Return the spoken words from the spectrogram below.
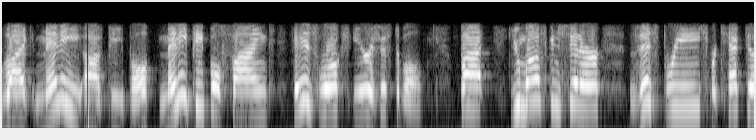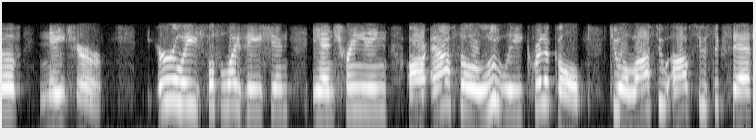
like many of people, many people find his looks irresistible. But you must consider this breed's protective nature. Early socialization and training are absolutely critical to a Lhasa Apso success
